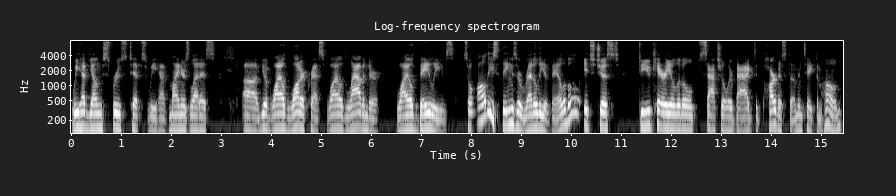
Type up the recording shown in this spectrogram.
We have young spruce tips. We have miner's lettuce. Uh, you have wild watercress, wild lavender wild bay leaves. So all these things are readily available. It's just do you carry a little satchel or bag to harvest them and take them home,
